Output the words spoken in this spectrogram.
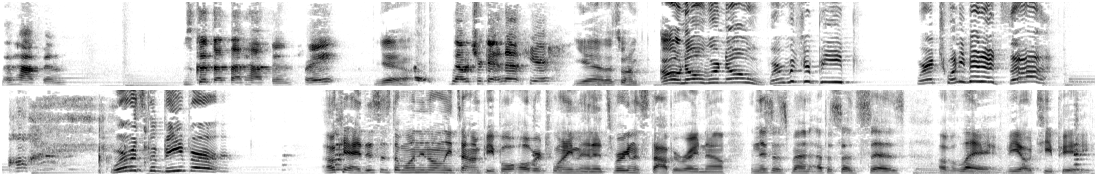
that happened. It's good that that happened, right? Yeah. Is that what you're getting at here? Yeah, that's what I'm. Oh no, we're no. Where was your beep? We're at 20 minutes. Ah, Oh, where was the beeper? Okay, this is the one and only time, people. Over 20 minutes. We're gonna stop it right now. And this has been episode six of Lay VOTP.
